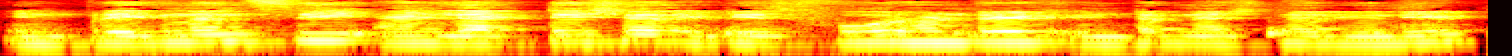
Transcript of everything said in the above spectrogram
In pregnancy and lactation it is 400 international unit.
